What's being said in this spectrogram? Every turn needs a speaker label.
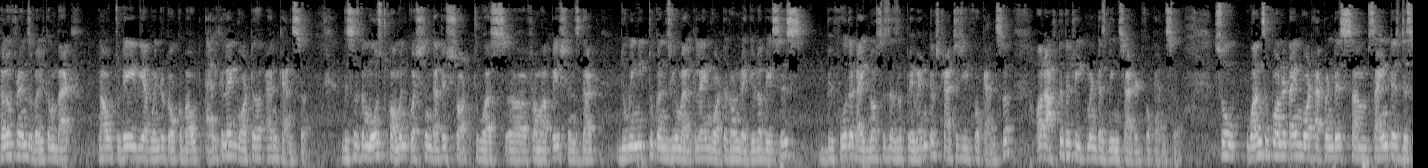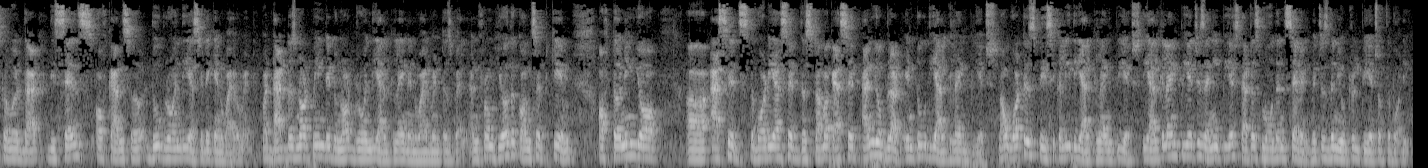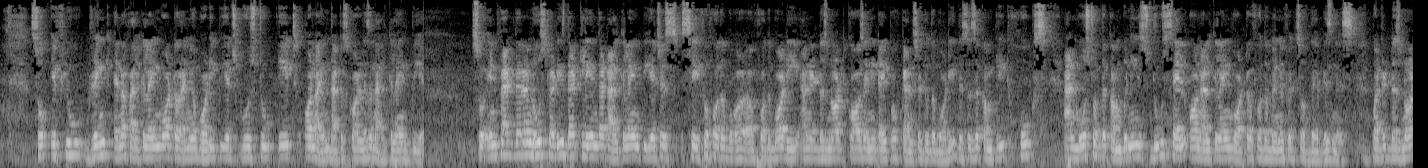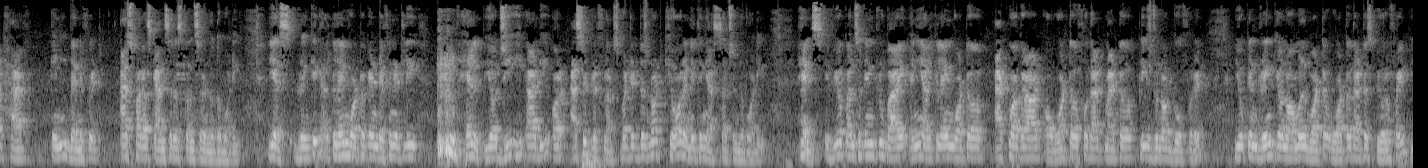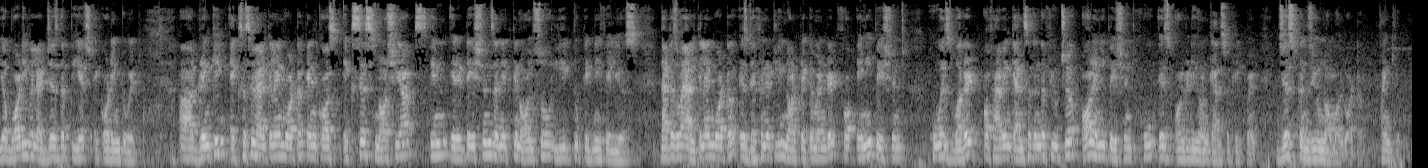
Speaker 1: Hello friends, welcome back. Now today we are going to talk about alkaline water and cancer. This is the most common question that is shot to us uh, from our patients that do we need to consume alkaline water on regular basis before the diagnosis as a preventive strategy for cancer or after the treatment has been started for cancer. So once upon a time, what happened is some scientists discovered that the cells of cancer do grow in the acidic environment, but that does not mean they do not grow in the alkaline environment as well. And from here, the concept came of turning your uh, acids, the body acid, the stomach acid and your blood into the alkaline pH. Now what is basically the alkaline pH? The alkaline pH is any pH that is more than 7 which is the neutral pH of the body. So if you drink enough alkaline water and your body pH goes to 8 or 9 that is called as an alkaline pH. So in fact, there are no studies that claim that alkaline pH is safer for the uh, for the body and it does not cause any type of cancer to the body. This is a complete hoax and most of the companies do sell on alkaline water for the benefits of their business, but it does not have any benefit as far as cancer is concerned of the body. Yes, drinking alkaline water can definitely help your GERD or acid reflux, but it does not cure anything as such in the body. Hence, if you're considering to buy any alkaline water, AquaGuard or water for that matter, please do not go for it. You can drink your normal water, water that is purified. Your body will adjust the pH according to it. Uh, drinking excessive alkaline water can cause excess nausea, skin irritations, and it can also lead to kidney failures. That is why alkaline water is definitely not recommended for any patient who is worried of having cancer in the future or any patient who is already on cancer treatment. Just consume normal water. Thank you.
